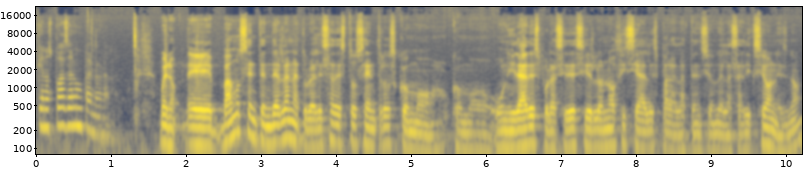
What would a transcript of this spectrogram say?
que nos puedas dar un panorama. Bueno, eh, vamos a entender la naturaleza de estos centros como, como unidades, por así decirlo, no oficiales para la atención de las adicciones, ¿no?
